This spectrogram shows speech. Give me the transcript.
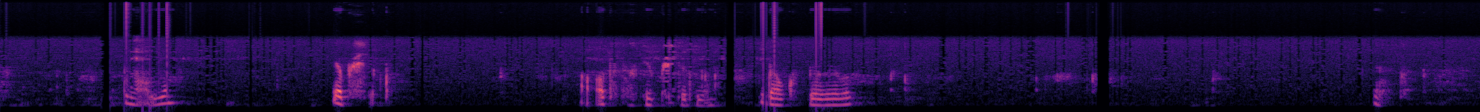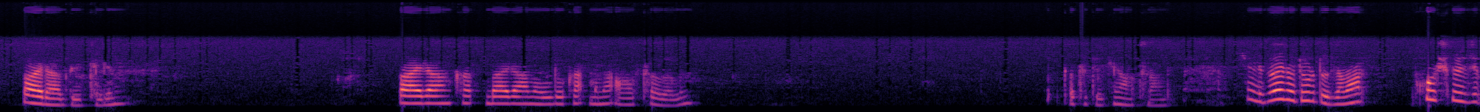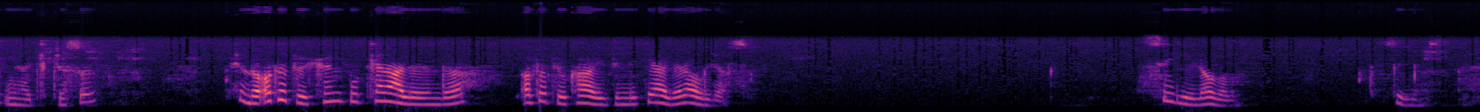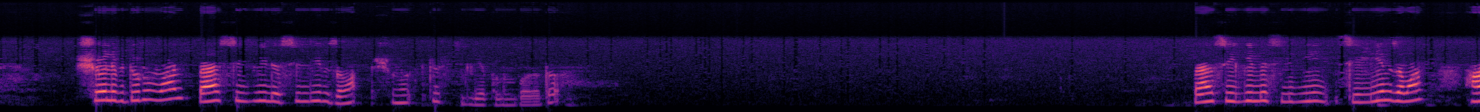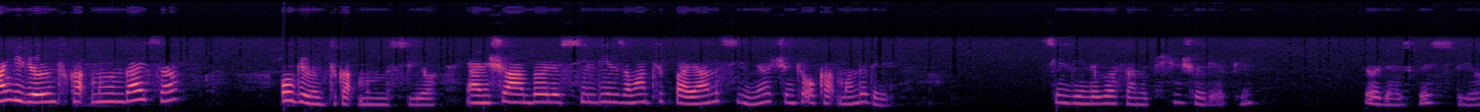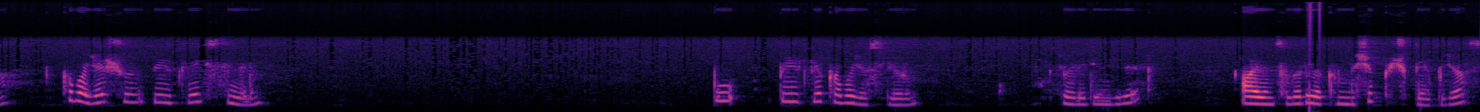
Bunu alalım. Yapıştırdım. Atatürk yapıştırdım. Bir daha kopyalayalım. Bayrağı büyütelim. Bayrağın, bayrağın olduğu katmanı altı alalım. Atatürk'ün altına aldım. Şimdi böyle durduğu zaman hoş gözükmüyor açıkçası. Şimdi Atatürk'ün bu kenarlarında Atatürk haricindeki yerleri alacağız. Silgiyle alalım. Silgimiz. Şöyle bir durum var. Ben silgiyle sildiğim zaman şunu düz silgi yapalım bu arada. Ben silgiyle silgi, sildiğim zaman hangi görüntü katmanındaysa o görüntü katmanını siliyor. Yani şu an böyle sildiğim zaman Türk bayrağını silmiyor. Çünkü o katmanda değil. Sildiğinde göstermek için şöyle yapayım. Gördüğünüz gibi siliyor. Kabaca şu büyüklüğü silelim. Bu büyüklüğü kabaca siliyorum. Söylediğim gibi ayrıntıları yakınlaşıp küçükle yapacağız.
